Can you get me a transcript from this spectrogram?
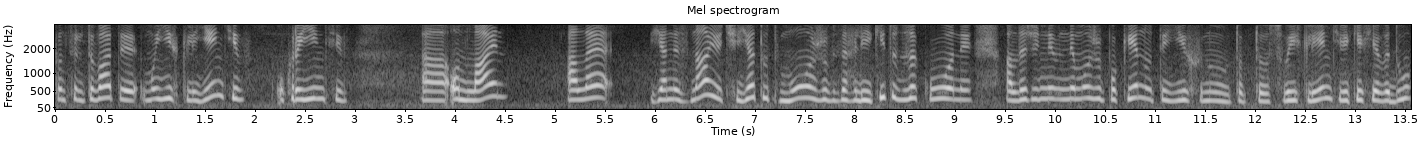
консультувати моїх клієнтів, українців онлайн, але я не знаю, чи я тут можу взагалі, які тут закони, але ж не, не можу покинути їх, ну тобто своїх клієнтів, яких я веду.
